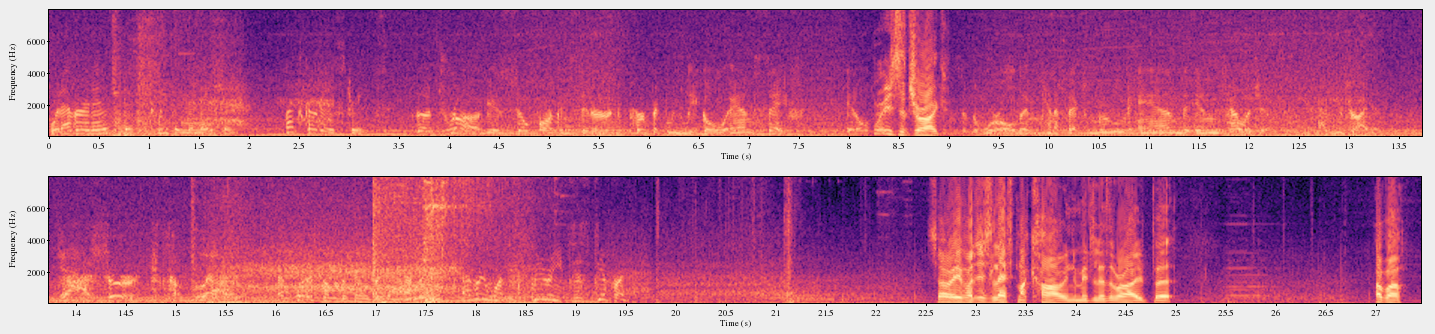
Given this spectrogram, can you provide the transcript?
Whatever it is, it's sweeping the nation. Let's go to the streets. The drug is so far considered perfectly legal and safe. It alters What is the drug? of the world and can affect mood and intelligence. Have you tried it? Yeah, sure. It's a blast. And what are some of the things that can happen? Everyone's experience is different. Sorry if I just left my car in the middle of the road, but... Oh well.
